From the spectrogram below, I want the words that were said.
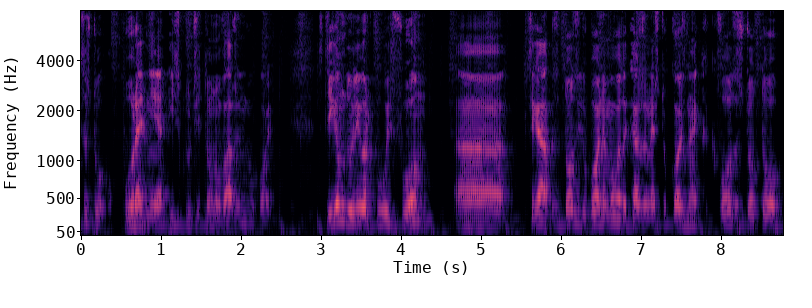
също поредния изключително важен двубой. Стигам до Ливърпул и Фулъм. Сега, за този двубой не мога да кажа нещо кой знае какво, защото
